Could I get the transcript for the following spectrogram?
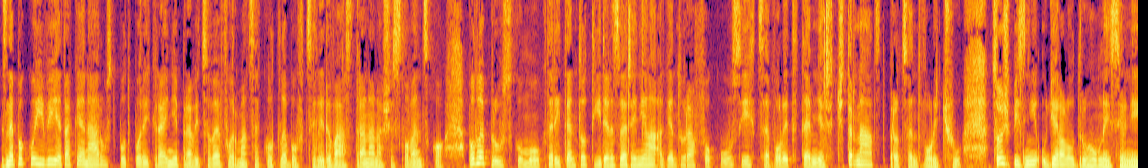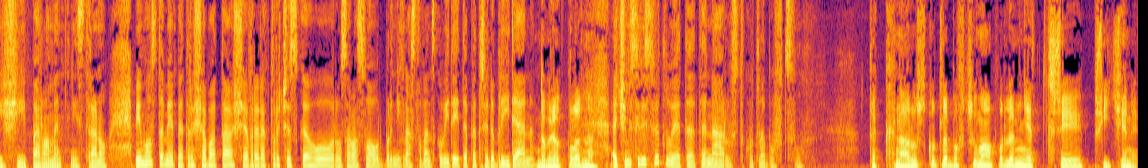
Znepokojivý je také nárůst podpory krajně pravicové formace Kotlebovci, Lidová strana Naše Slovensko. Podle průzkumu, který tento týden zveřejnila agentura Focus, ji chce volit téměř 14% voličů, což by z ní udělalo druhou nejsilnější parlamentní stranu. Mým hostem je Petr Šabata, šéf-redaktor Českého rozhlasu a odborník na Slovensko. Vítejte Petře, dobrý den. Dobré odpoledne. Čím si vysvětlujete ten nárůst Kotlebovců? Tak nárůst kotlebovců má podle mě tři příčiny.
